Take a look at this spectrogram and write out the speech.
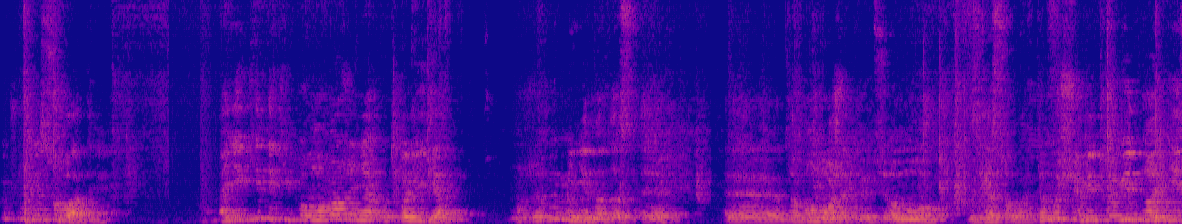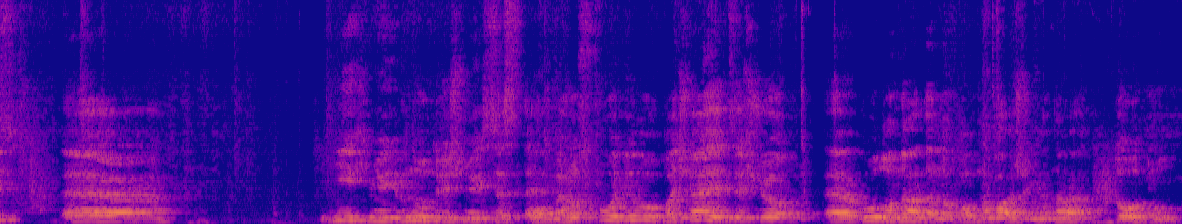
Хочу з'ясувати. А які такі повноваження у полія? Може ви мені надасте, е, допоможете в цьому з'ясувати? Тому що відповідно із е, їхньої системи розподілу вбачається, що е, було надано повноваження на ДОДУ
